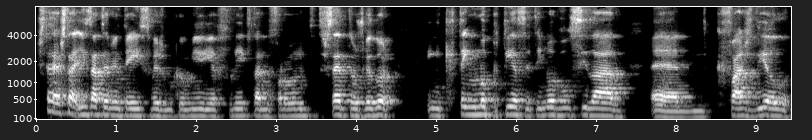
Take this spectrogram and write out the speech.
Está, está, exatamente, é isso mesmo que eu me ia referir, está de uma forma muito interessante. É um jogador em que tem uma potência, tem uma velocidade um, que faz dele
